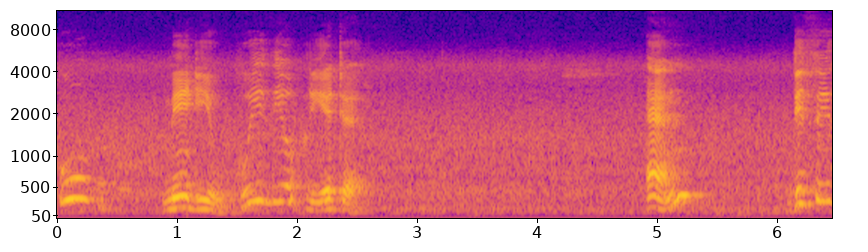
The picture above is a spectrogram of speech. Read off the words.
who made you, who is your creator. And this is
